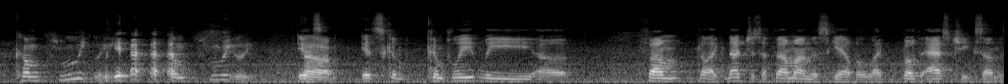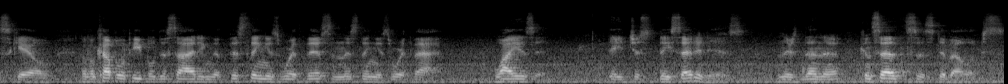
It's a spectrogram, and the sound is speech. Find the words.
completely, Yeah. completely. it's Um, it's com- completely uh, thumb like not just a thumb on the scale, but like both ass cheeks on the scale of a couple of people deciding that this thing is worth this and this thing is worth that. Why is it? They just they said it is, and there's then a consensus develops,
